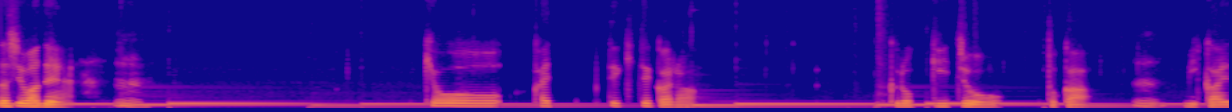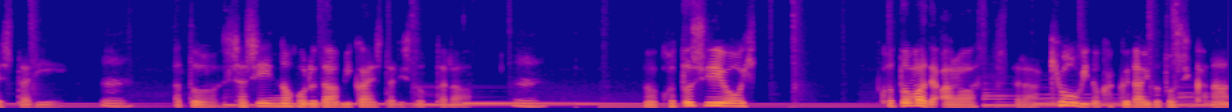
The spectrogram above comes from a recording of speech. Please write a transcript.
私はねうん。今日帰ってきてからクロッキー帳とかうん。見返したりうん。あと写真のフォルダ見返したりしとったらうん。今年をひ言葉で表すとしたら興味の拡大の年かなっ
